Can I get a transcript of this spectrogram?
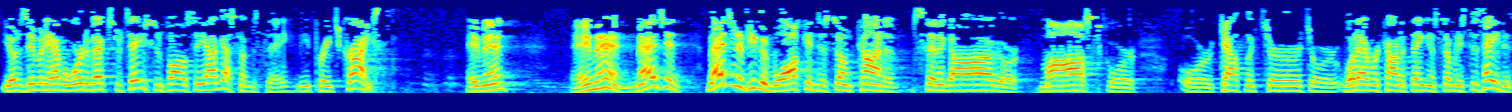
you know, does anybody have a word of exhortation? Paul will say, yeah, I got something to say. And he preached Christ. Amen? Amen. Imagine, imagine if you could walk into some kind of synagogue or mosque or, or Catholic church or whatever kind of thing, and somebody says, hey, does,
